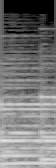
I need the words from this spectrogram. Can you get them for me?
Bye.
